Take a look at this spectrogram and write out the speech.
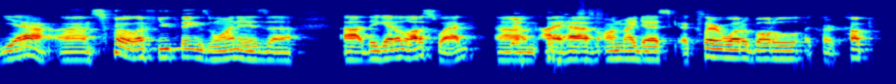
Yeah, um, so a few things. One is uh, uh, they get a lot of swag. Um, yeah. I have on my desk a clear water bottle, a clear cup,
